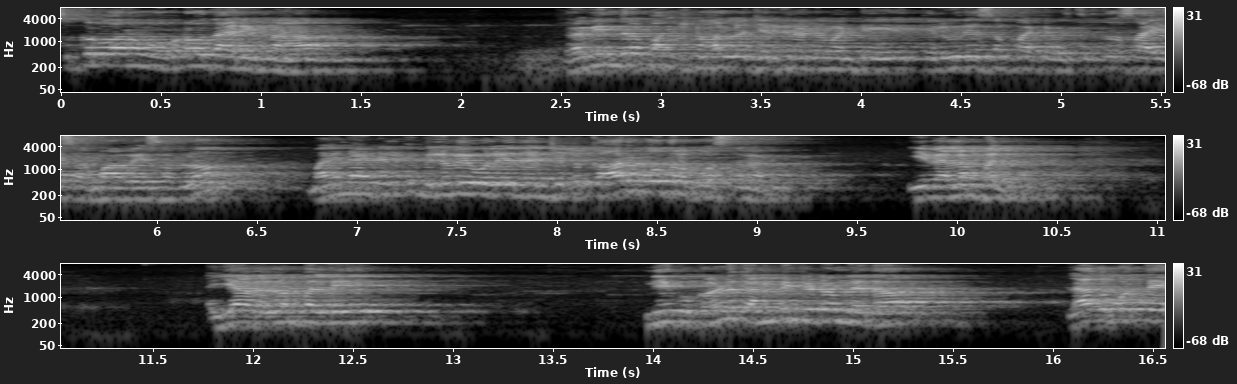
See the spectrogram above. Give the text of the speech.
శుక్రవారం ఒకటో తారీఖున రవీంద్ర ఫంక్షన్ హాల్లో జరిగినటువంటి తెలుగుదేశం పార్టీ విస్తృత స్థాయి సమావేశంలో మైనార్టీలకు విలువ ఇవ్వలేదని చెప్పి కారు కోతలకు వస్తున్నాడు ఈ వెల్లంపల్లి. అయ్యా వెల్లంపల్లి నీకు కళ్ళు కనిపించడం లేదా? లేకపోతే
